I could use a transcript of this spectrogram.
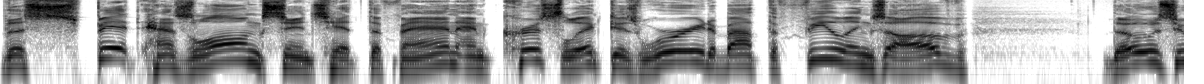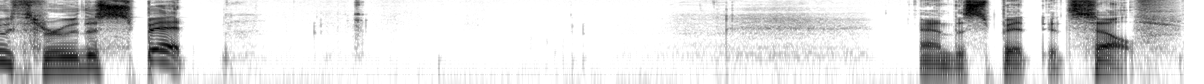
The spit has long since hit the fan, and Chris Licht is worried about the feelings of those who threw the spit. And the spit itself.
